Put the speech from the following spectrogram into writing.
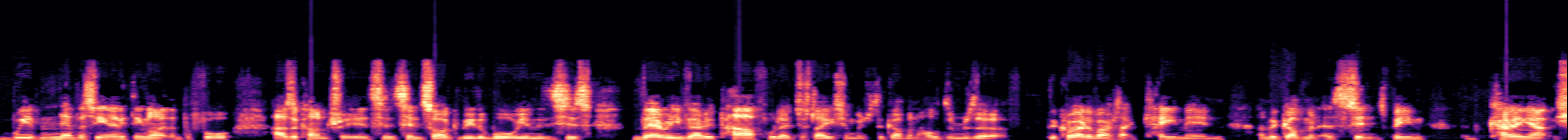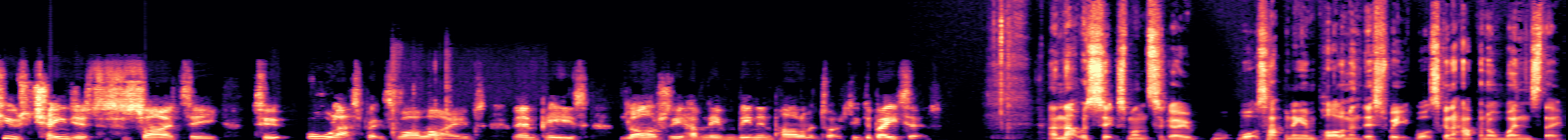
we've never seen anything like them before as a country since, since arguably the war. You know, this is very, very powerful legislation which the government holds in reserve the Coronavirus Act came in, and the government has since been carrying out huge changes to society, to all aspects of our lives. And MPs largely haven't even been in Parliament to actually debate it. And that was six months ago. What's happening in Parliament this week? What's going to happen on Wednesday?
